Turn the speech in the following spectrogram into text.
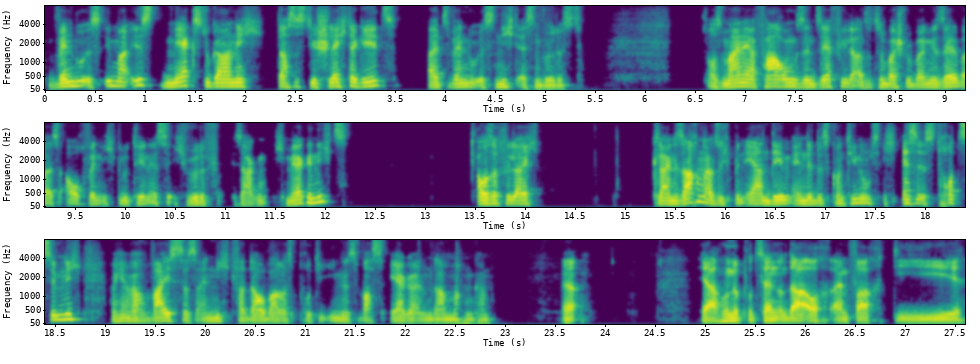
wenn du es immer isst, merkst du gar nicht, dass es dir schlechter geht, als wenn du es nicht essen würdest aus meiner Erfahrung sind sehr viele, also zum Beispiel bei mir selber ist auch, wenn ich Gluten esse, ich würde sagen, ich merke nichts. Außer vielleicht kleine Sachen. Also ich bin eher an dem Ende des Kontinuums. Ich esse es trotzdem nicht, weil ich einfach weiß, dass ein nicht verdaubares Protein ist, was Ärger im Darm machen kann. Ja. Ja, 100 Prozent. Und da auch einfach die,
